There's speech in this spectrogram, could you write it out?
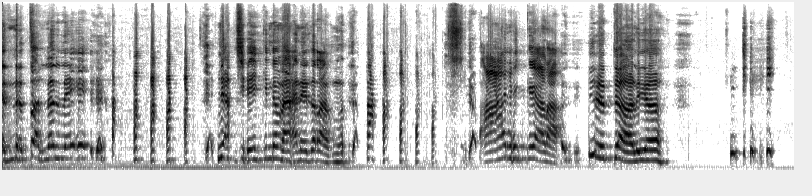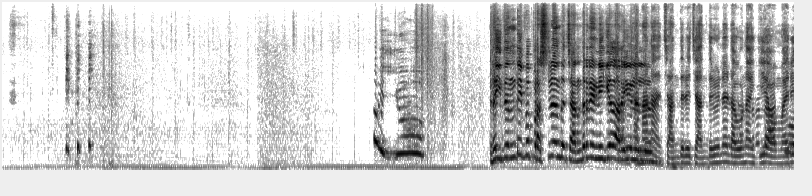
എന്നെ തല്ലല്ലേ? ഞാൻ ഷെയ്ക്കിന്റെ മാനേജർ ആവുന്നു ആരൊക്കെയാടാ? എന്റെ ആളിയ. അയ്യോ. എടാ ഇതെന്താ ഇപ്പൊ പ്രശ്നം എന്താ? ചന്ദ്രൻ എണീക്കാതെ അറിയില്ലല്ലോ. ചന്ദ്രു ചന്ദ്രുവിനെ ഡൗൺ ആക്കി അവന്മാര്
